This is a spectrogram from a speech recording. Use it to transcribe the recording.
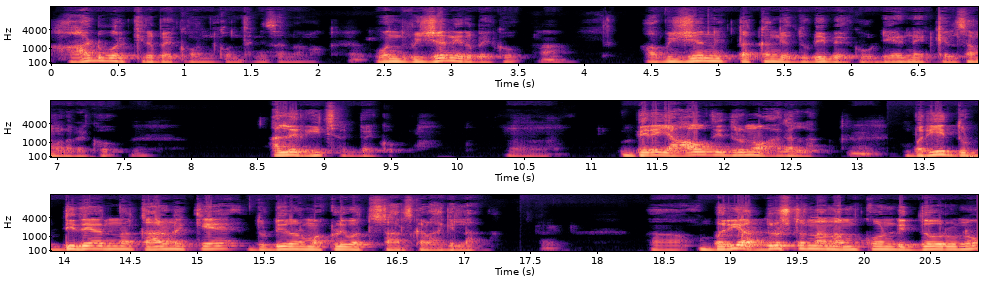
ಹಾರ್ಡ್ ವರ್ಕ್ ಇರಬೇಕು ಅನ್ಕೊಂತೀನಿ ಸರ್ ನಾನು. ಒಂದು ವಿಷನ್ ಇರಬೇಕು. ಆ ವಿಷನ್ ತಕ್ಕಂಗೆ ದುಡಿಬೇಕು ಡೇ ಅಂಡ್ ನೈಟ್ ಕೆಲಸ ಮಾಡಬೇಕು. ಅಲ್ಲಿ ರೀಚ್ ಆಗ್ಬೇಕು. ಹ್ಮ್. ಬೇರೆ ಯಾವ್ದಿದ್ರು ಆಗಲ್ಲ. ಬರೀ ದುಡ್ಡಿದೆ ಅನ್ನೋ ಕಾರಣಕ್ಕೆ ದುಡ್ಡಿರೋರ್ ಮಕ್ಕಳು ಇವತ್ತು ಸ್ಟಾರ್ಸ್ಗಳಾಗಿಲ್ಲ ಬರೀ ಅದೃಷ್ಟನ ನಂಬ್ಕೊಂಡಿದ್ದವ್ರು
